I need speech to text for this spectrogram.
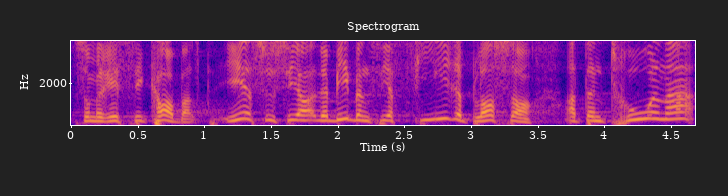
som er risikabelt. Sier, Bibelen sier fire plasser at den troende,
